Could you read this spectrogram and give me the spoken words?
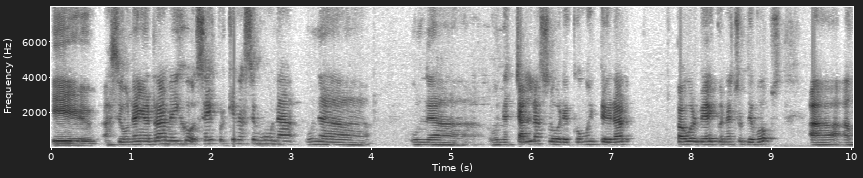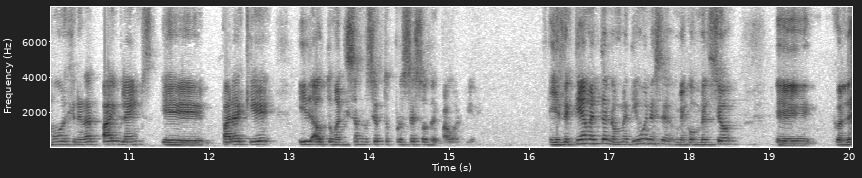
Eh, hace un año atrás me dijo, ¿sabes por qué no hacemos una, una, una, una charla sobre cómo integrar Power BI con Azure DevOps? A, modo de generar pipelines eh, para que ir automatizando ciertos procesos de Power BI. Y efectivamente nos metimos en ese, me convenció eh, con, la,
